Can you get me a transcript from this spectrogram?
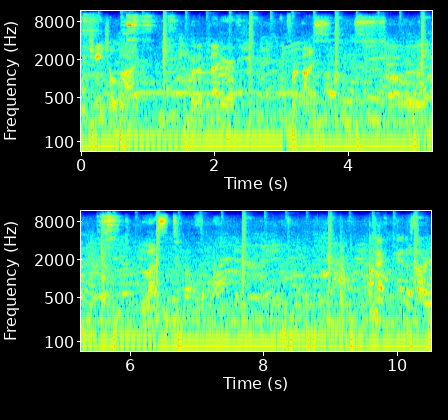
we changed a lot for the better and for us. So blessed. Okay, and I'm sorry.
